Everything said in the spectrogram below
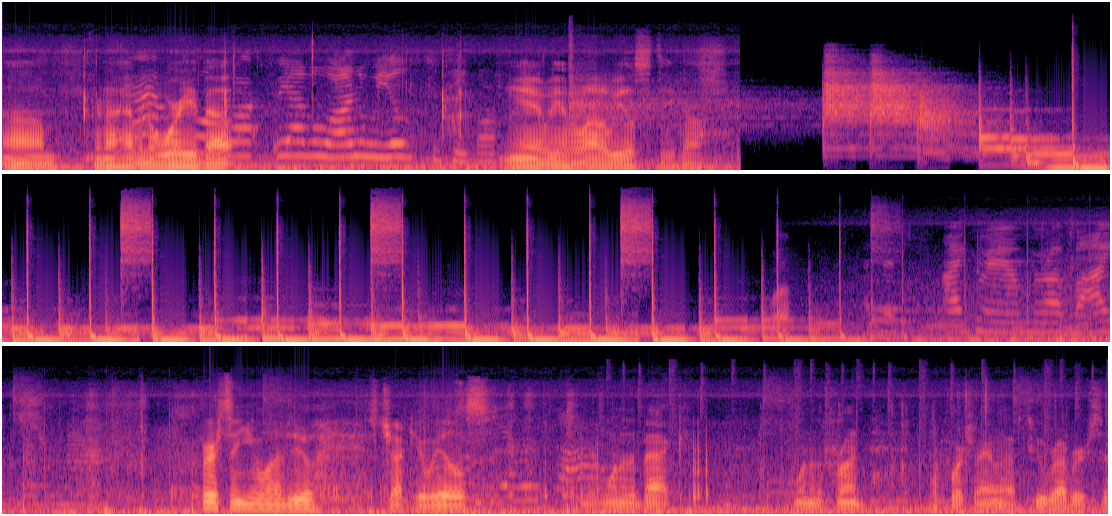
Um, we're not having to worry about... We have a lot of wheels to take off. Yeah, we have a lot of wheels to take off. First thing you want to do is chuck your wheels. You have one in the back, one in the front. Unfortunately, I don't have two rubbers, so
